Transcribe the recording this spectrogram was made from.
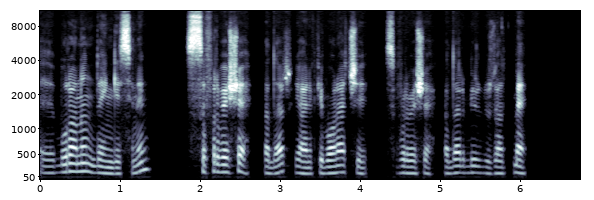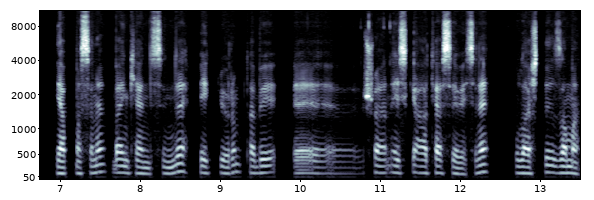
e, buranın dengesinin 0.5'e kadar yani Fibonacci 0.5'e kadar bir düzeltme yapmasını ben kendisinde bekliyorum. Tabi e, şu an eski ATH seviyesine ulaştığı zaman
